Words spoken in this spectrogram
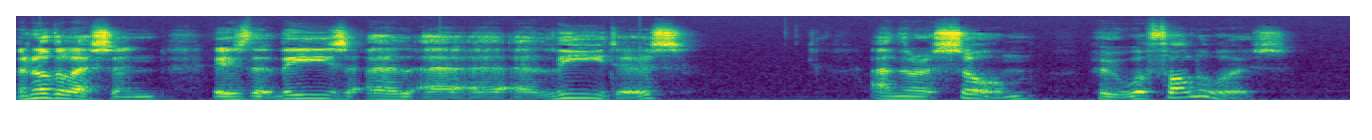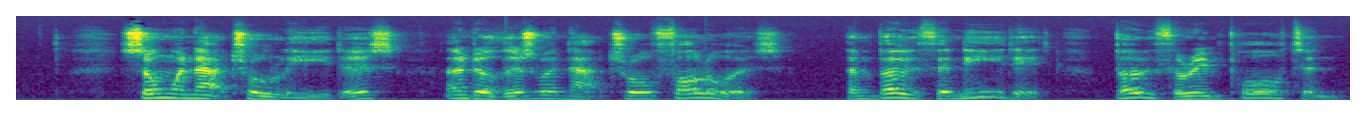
Another lesson is that these are, are, are leaders, and there are some who were followers. Some were natural leaders, and others were natural followers, and both are needed, both are important.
